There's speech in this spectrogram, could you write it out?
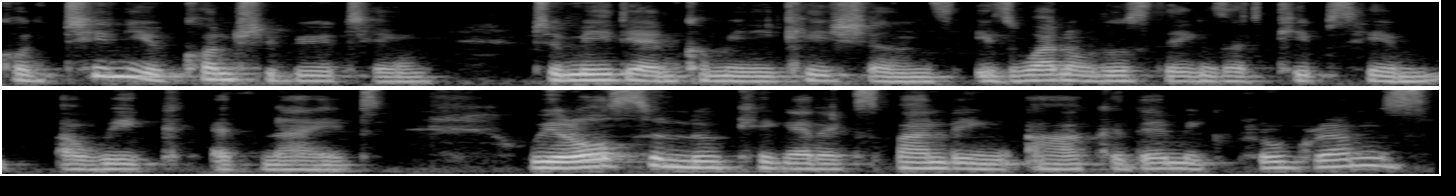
continue contributing to media and communications is one of those things that keeps him awake at night. We are also looking at expanding our academic programs,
